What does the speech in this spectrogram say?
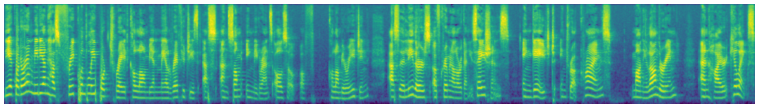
The Ecuadorian media has frequently portrayed Colombian male refugees as, and some immigrants also of Colombian origin as the leaders of criminal organizations engaged in drug crimes, money laundering, and hired killings.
